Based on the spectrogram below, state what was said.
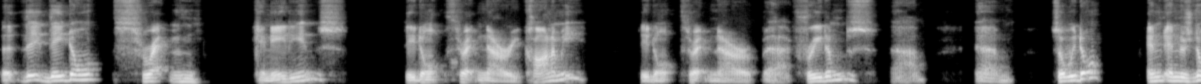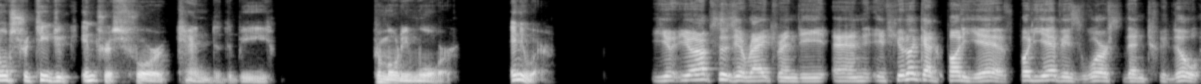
they they don't threaten Canadians. They don't threaten our economy. They don't threaten our uh, freedoms. Um, um, so we don't, and and there's no strategic interest for Canada to be promoting war anywhere. You're absolutely right, Randy. And if you look at Poilievre, Poilievre is worse than Trudeau.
